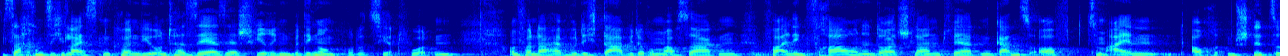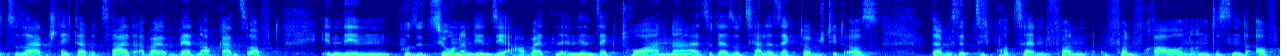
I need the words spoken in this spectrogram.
Sachen sich leisten können, die unter sehr, sehr schwierigen Bedingungen produziert wurden. Und von daher würde ich da wiederum auch sagen, vor allen Dingen Frauen in Deutschland werden ganz oft, zum einen auch im Schnitt sozusagen schlechter bezahlt, aber werden auch ganz oft in den Positionen, in denen sie arbeiten, in den Sektoren. Ne? Also der soziale Sektor besteht aus, glaube ich, 70 Prozent von, von Frauen und das sind oft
